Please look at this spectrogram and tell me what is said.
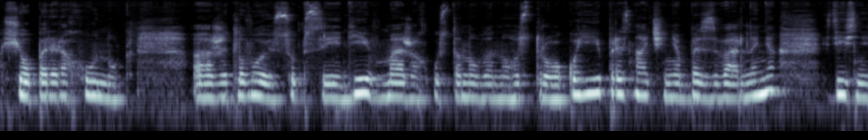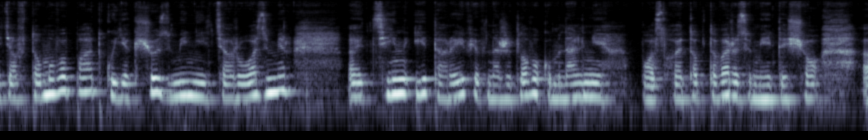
що перерахунок житлової субсидії в межах установленого строку її призначення без звернення здійснюється в тому випадку, якщо змінюється розмір е, цін і тарифів на житлово-комунальні послуги. Тобто ви розумієте, що е,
